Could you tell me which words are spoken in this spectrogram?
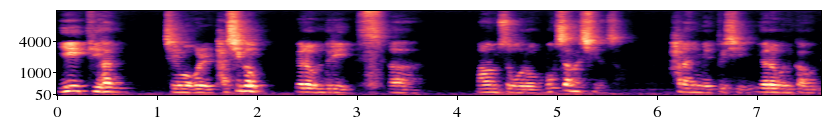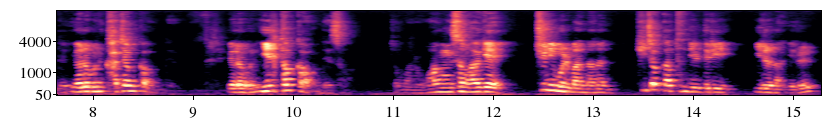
이 귀한 제목을 다시금 여러분들이 어, 마음속으로 묵상하시면서 하나님의 뜻이 여러분 가운데, 여러분 가정 가운데, 여러분 일터 가운데서 정말 왕성하게 주님을 만나는 기적 같은 일들이 일어나기를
